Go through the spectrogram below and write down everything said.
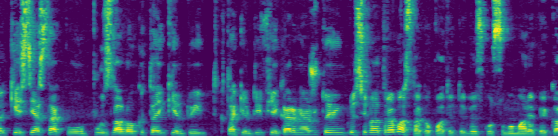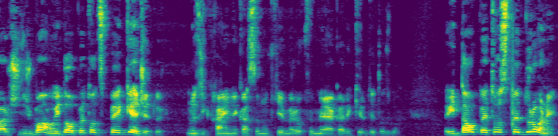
uh, chestia asta cu pus la loc cât ai cheltuit, cât a cheltuit fiecare ne ajută inclusiv la treaba asta, că poate te vezi cu o sumă mare pe card și zici, bă, îi dau pe toți pe gadgeturi. Nu zic haine ca să nu fie mereu femeia care cheltuie toți bani. Îi dau pe toți pe drone.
